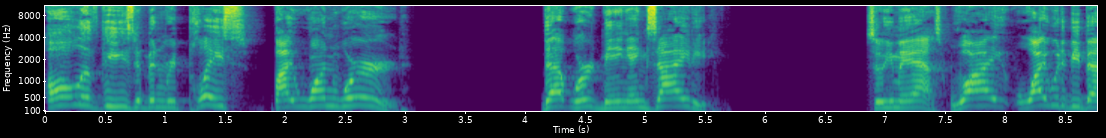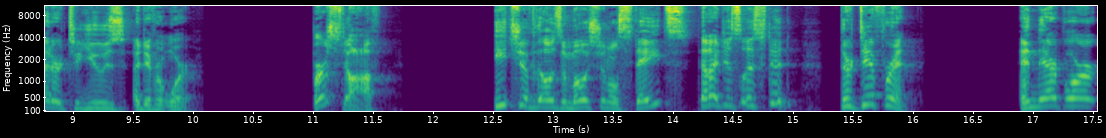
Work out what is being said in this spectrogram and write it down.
All of these have been replaced by one word. That word being anxiety. So you may ask, why, why would it be better to use a different word? First off, each of those emotional states that I just listed, they're different. And therefore,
